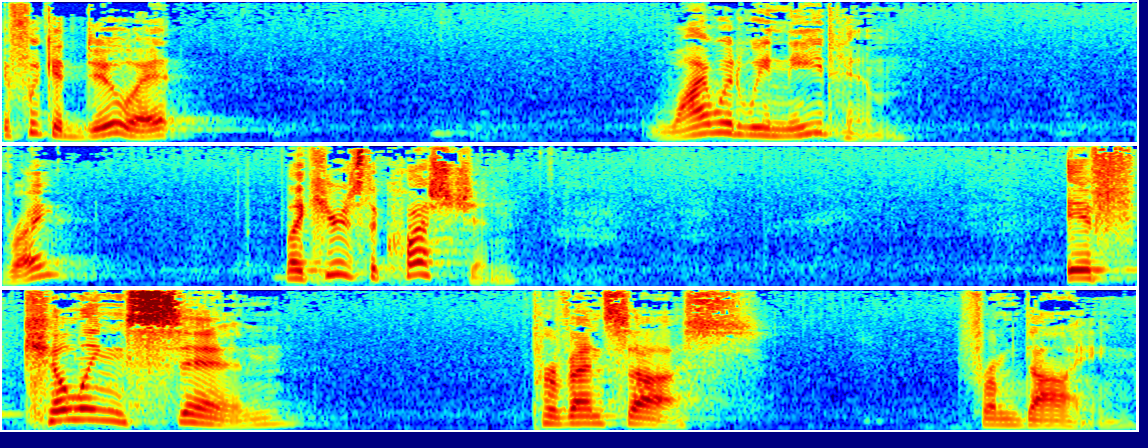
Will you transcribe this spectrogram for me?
if we could do it, why would we need him? Right? Like, here's the question If killing sin prevents us from dying,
